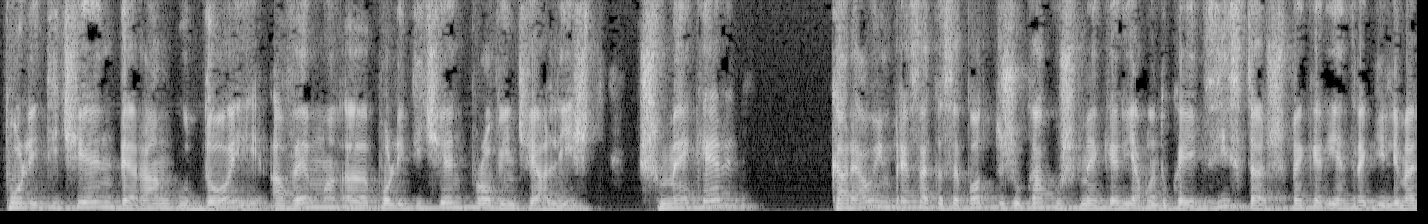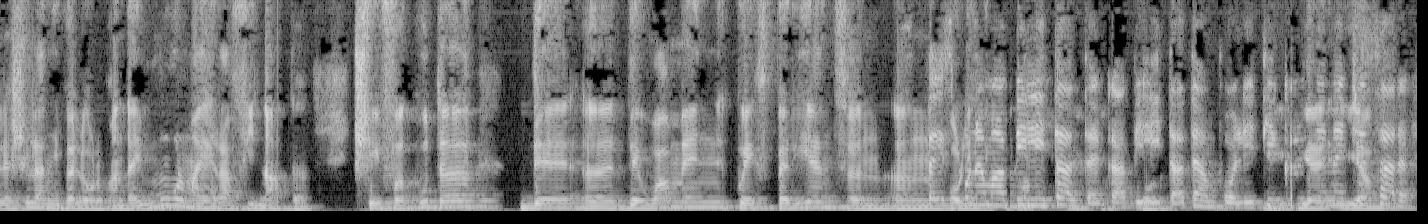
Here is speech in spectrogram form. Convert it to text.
politicieni de rangul 2, avem uh, politicieni provincialiști, șmecheri, care au impresia că se pot juca cu șmecheria, pentru că există șmecherie între ghilimele și la nivel european, dar e mult mai rafinată și făcută de, uh, de oameni cu experiență în, în Păi spunem abilitate, că abilitatea în politică e, e necesară. E...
